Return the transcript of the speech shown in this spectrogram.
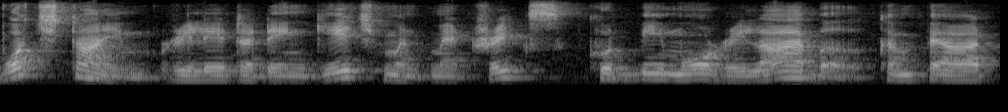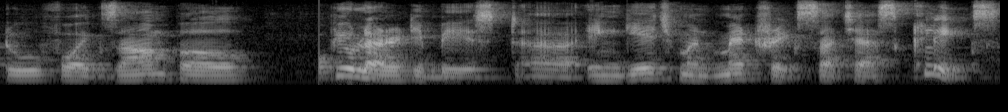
watch time related engagement metrics could be more reliable compared to, for example, popularity based uh, engagement metrics such as clicks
